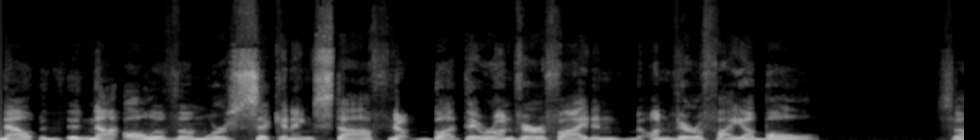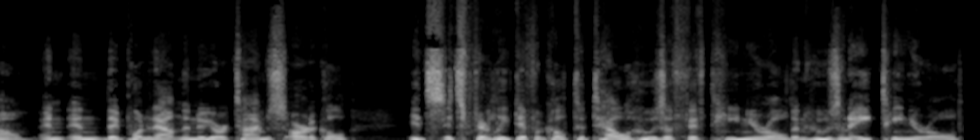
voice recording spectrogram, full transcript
Now, not all of them were sickening stuff. No. But they were unverified and unverifiable. So, and, and they pointed out in the New York Times article, it's, it's fairly difficult to tell who's a 15 year old and who's an 18 year old,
